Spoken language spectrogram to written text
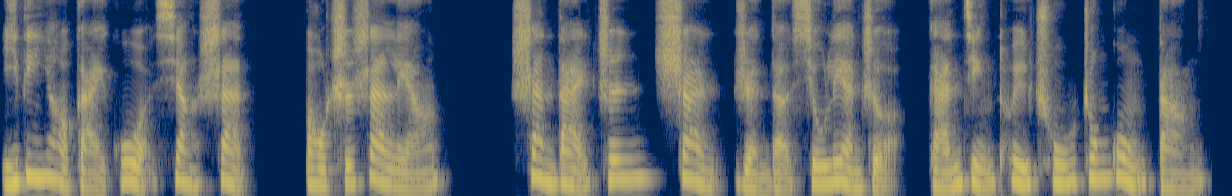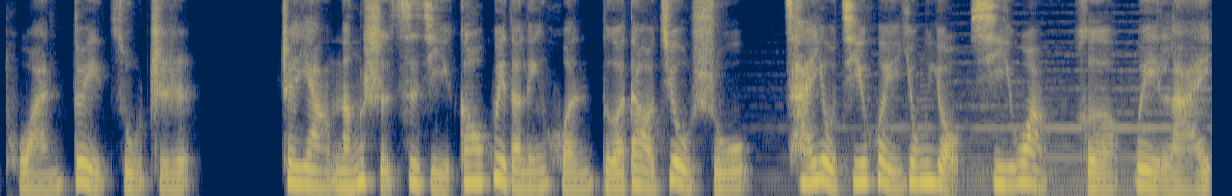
一定要改过向善，保持善良。善待真善忍的修炼者，赶紧退出中共党团队组织，这样能使自己高贵的灵魂得到救赎，才有机会拥有希望和未来。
